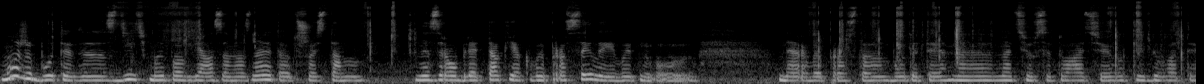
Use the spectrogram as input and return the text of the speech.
Може бути з- дітьми пов'язано, знаєте, от щось там не зроблять так, як ви просили, і ви ну, нерви просто будете на, на цю ситуацію викидувати.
